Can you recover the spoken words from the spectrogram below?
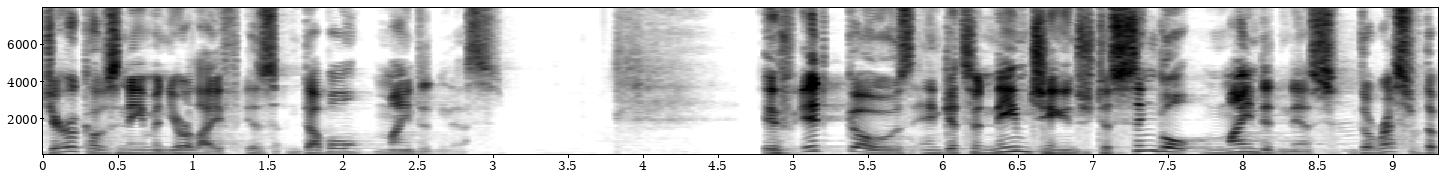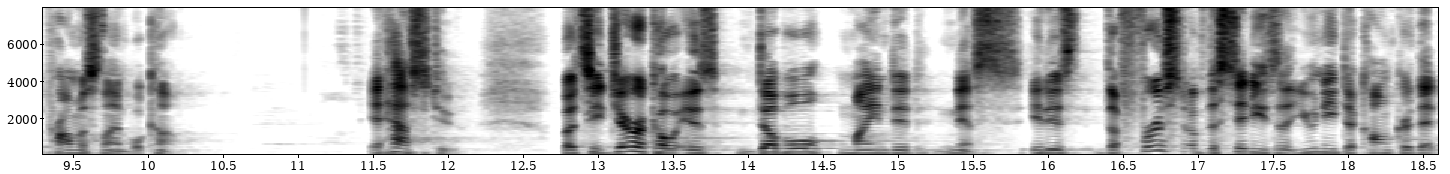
Jericho's name in your life is double mindedness. If it goes and gets a name change to single mindedness, the rest of the promised land will come. It has to. But see, Jericho is double mindedness. It is the first of the cities that you need to conquer. That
